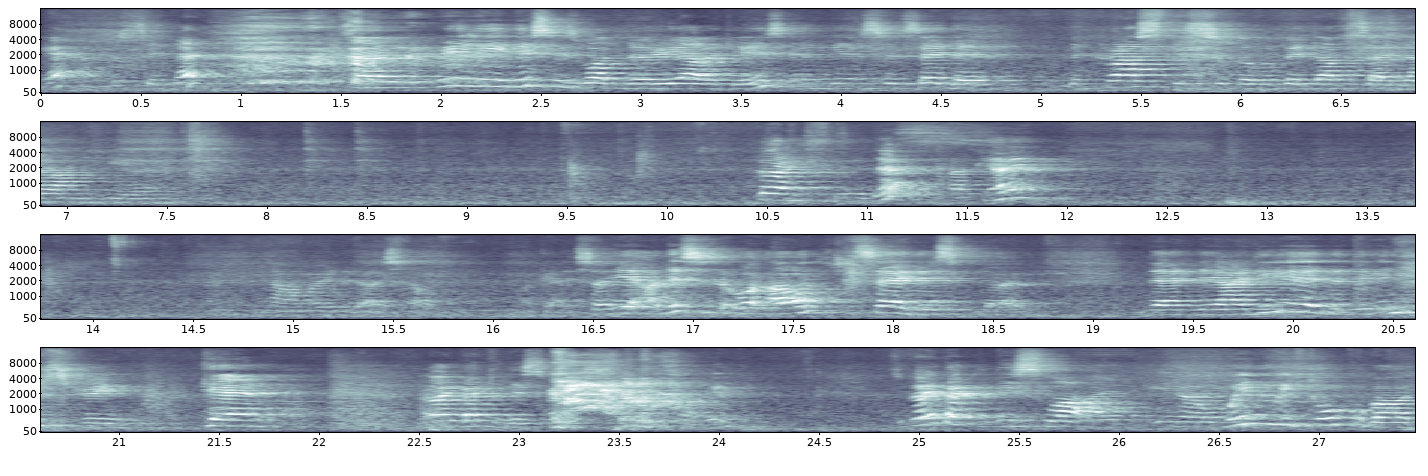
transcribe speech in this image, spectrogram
yeah, I just said that. So really, this is what the reality is, and as I said, the, the crust is sort of a bit upside down here. Going further, okay. Now, where did I stop? Okay, so yeah, this is what I wanted to say this though that the idea that the industry can, going back to this sorry, so going back to this slide, you know, when we talk about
